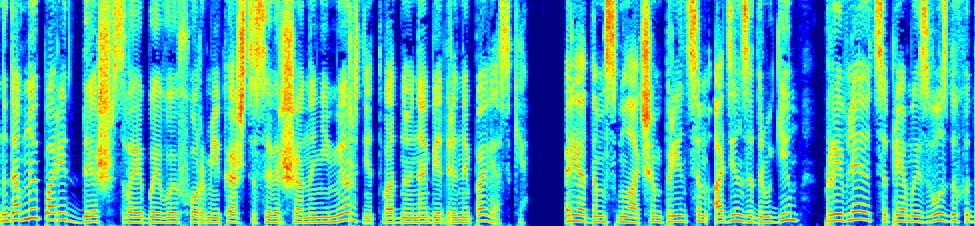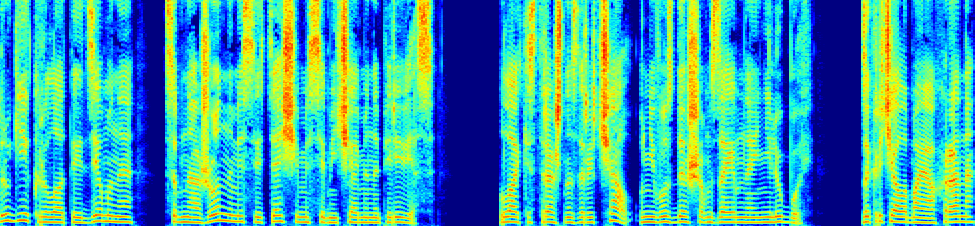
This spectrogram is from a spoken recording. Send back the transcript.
Надо мной парит Дэш в своей боевой форме и, кажется, совершенно не мерзнет в одной набедренной повязке. Рядом с младшим принцем один за другим проявляются прямо из воздуха другие крылатые демоны с обнаженными светящимися мечами наперевес. Лаки страшно зарычал, у него с Дэшем взаимная нелюбовь. Закричала моя охрана,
